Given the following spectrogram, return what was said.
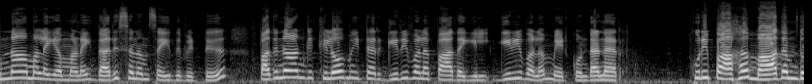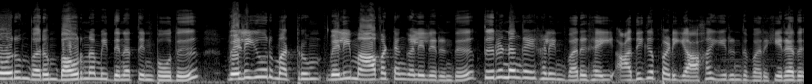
உண்ணாமலையம்மனை தரிசனம் செய்துவிட்டு பதினான்கு கிலோமீட்டர் கிரிவல பாதையில் கிரிவலம் மேற்கொண்டனர். குறிப்பாக மாதந்தோறும் வரும் பௌர்ணமி தினத்தின் போது வெளியூர் மற்றும் வெளி மாவட்டங்களிலிருந்து திருநங்கைகளின் வருகை அதிகப்படியாக இருந்து வருகிறது.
